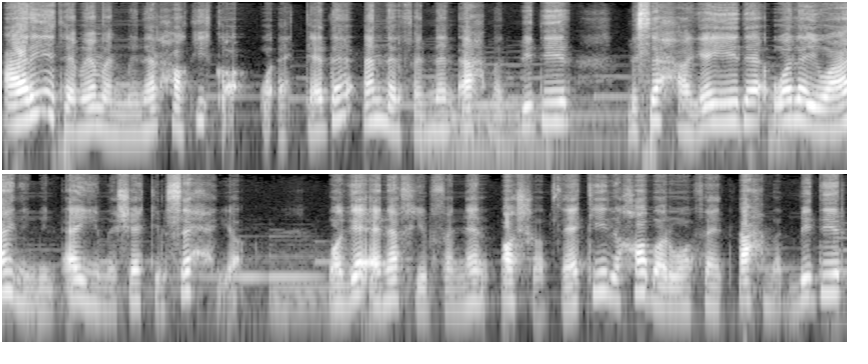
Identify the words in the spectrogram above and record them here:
عارية تماما من الحقيقة وأكد أن الفنان أحمد بدير بصحة جيدة ولا يعاني من أي مشاكل صحية. وجاء نفي الفنان أشرف زكي لخبر وفاة أحمد بدير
